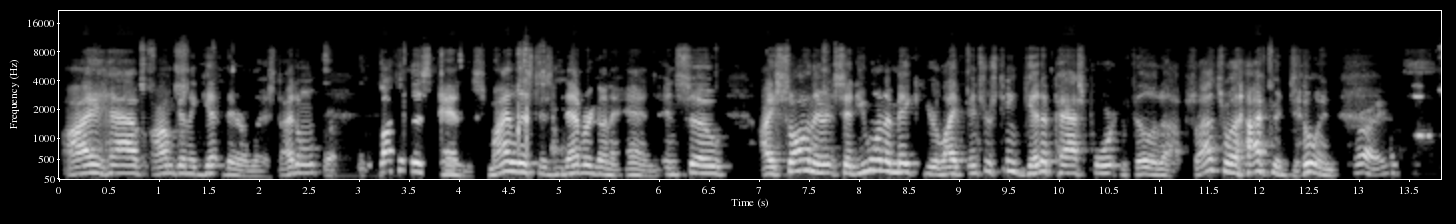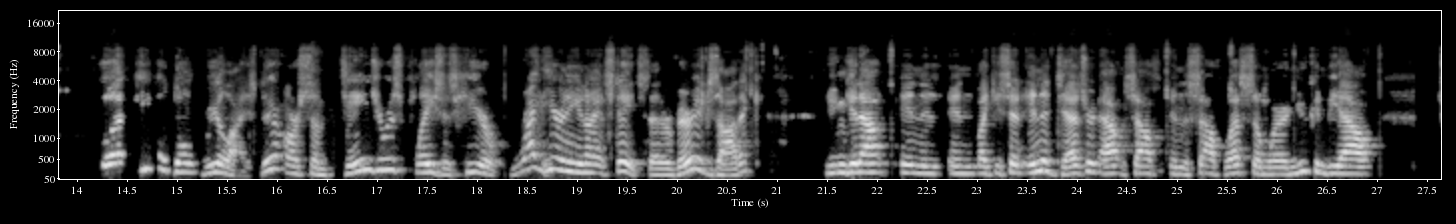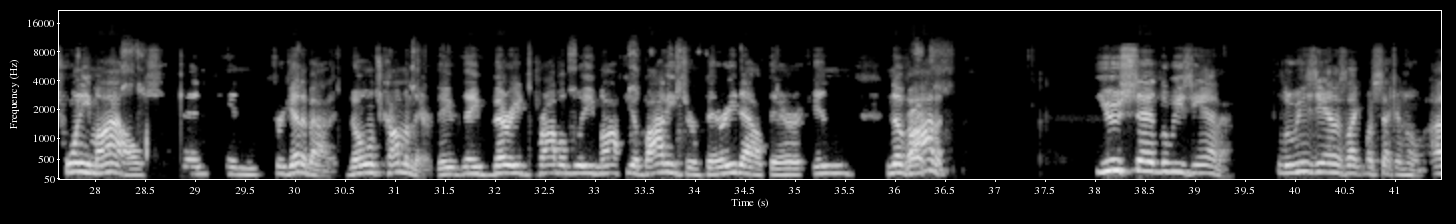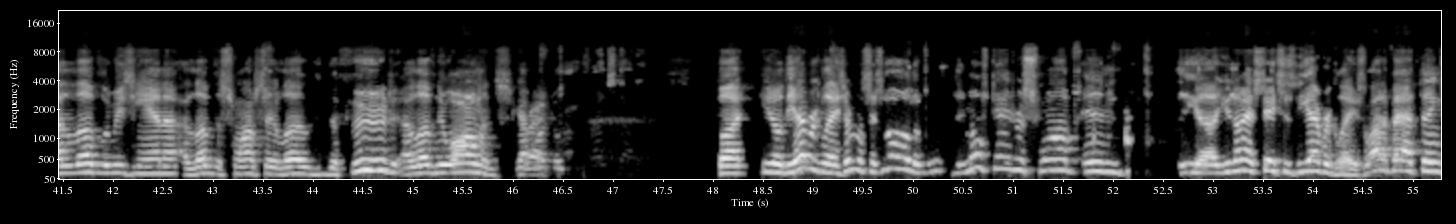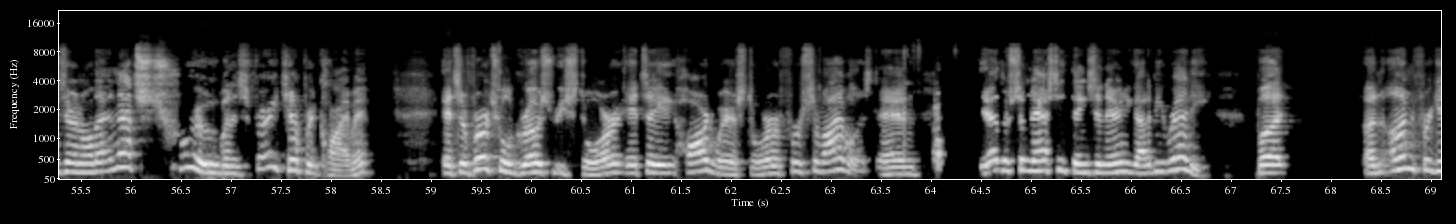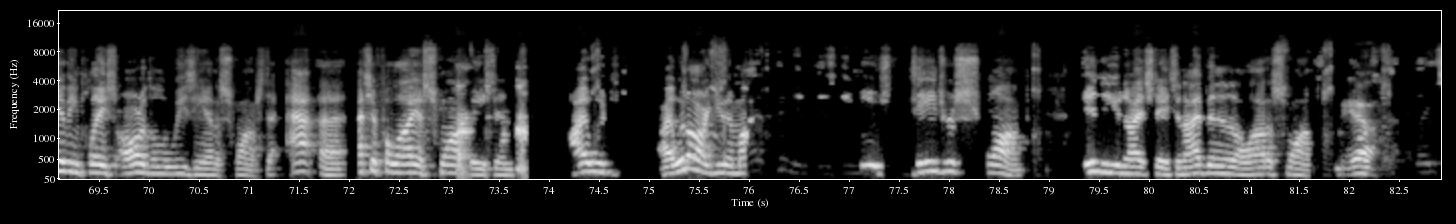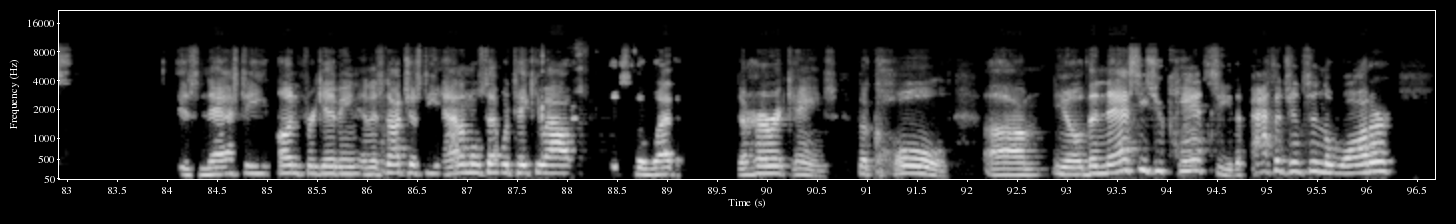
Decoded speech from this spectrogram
I have I'm going to get there list. I don't bucket list ends. My list is never going to end. And so I saw in there it said you want to make your life interesting, get a passport and fill it up. So that's what I've been doing. Right. But people don't realize there are some dangerous places here, right here in the United States, that are very exotic. You can get out in the, in like you said in the desert, out in south in the southwest somewhere, and you can be out 20 miles and, and forget about it. No one's coming there. They they've buried probably mafia bodies are buried out there in Nevada. Right. You said Louisiana. Louisiana is like my second home. I love Louisiana. I love the swamps there. I love the food. I love New Orleans. Got Right. But you know the Everglades. Everyone says, "Oh, the, the most dangerous swamp in the uh, United States is the Everglades. A lot of bad things there and all that." And that's true, but it's very temperate climate. It's a virtual grocery store. It's a hardware store for survivalists. And yeah, there's some nasty things in there, and you got to be ready. But an unforgiving place are the Louisiana swamps. The uh, Atchafalaya Swamp Basin, I would, I would argue, in my opinion, is the most dangerous swamp in the United States. And I've been in a lot of swamps. Yeah. Is nasty, unforgiving, and it's not just the animals that would take you out it's the weather, the hurricanes, the cold, um, you know, the nasties you can't see, the pathogens in the water,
